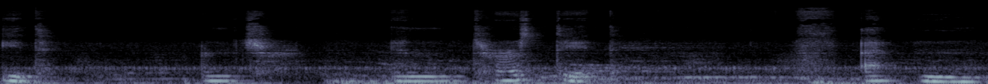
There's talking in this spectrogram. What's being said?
it interested and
